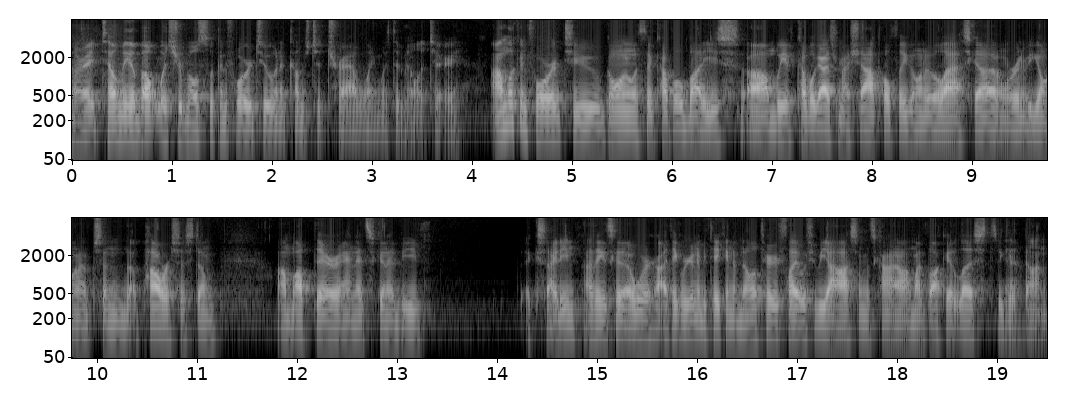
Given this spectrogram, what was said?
All right, tell me about what you're most looking forward to when it comes to traveling with the military. I'm looking forward to going with a couple of buddies. Um, we have a couple guys from my shop, hopefully going to Alaska, and we're going to be going up some power system um, up there, and it's going to be exciting. I think it's going to. We're, I think we're going to be taking a military flight, which would be awesome. It's kind of on my bucket list to get done.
